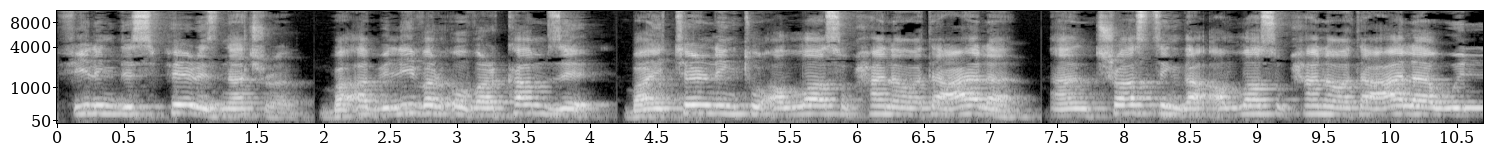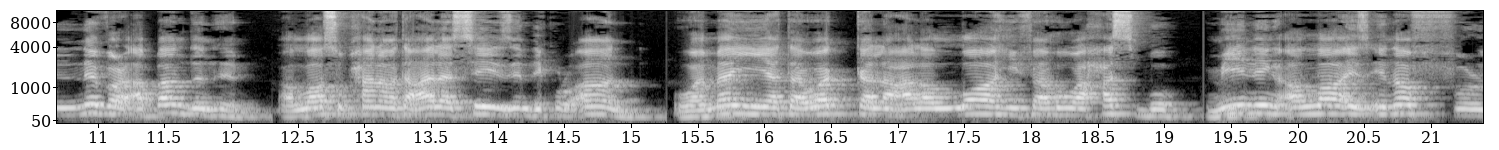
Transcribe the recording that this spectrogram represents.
Feeling despair is natural, but a believer overcomes it by turning to Allah subhanahu wa ta'ala and trusting that Allah subhanahu wa ta'ala will never abandon him. Allah subhanahu wa ta'ala says in the Quran, وَمَن يَتَوَكَّلْ عَلَى اللَّهِ فَهُوَ حَسْبُهُ Meaning Allah is enough for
